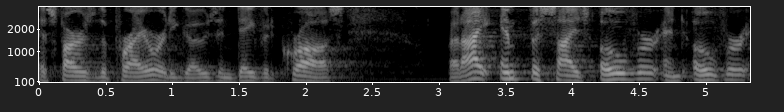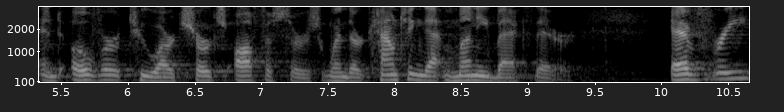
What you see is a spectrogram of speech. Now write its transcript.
as far as the priority goes in David Cross. But I emphasize over and over and over to our church officers when they're counting that money back there. Every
